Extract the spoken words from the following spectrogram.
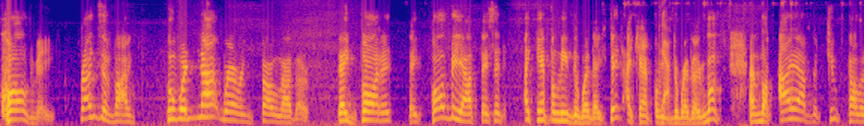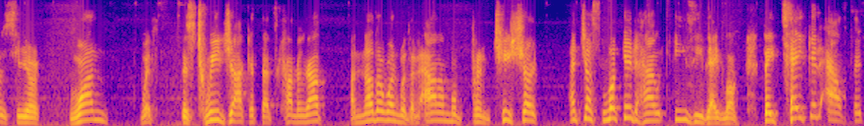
called me, friends of mine, who were not wearing faux leather. They bought it. They called me up. They said, I can't believe the way they fit. I can't believe yeah. the way they look. And look, I have the two colors here. One with this tweed jacket that's coming up, another one with an animal print t-shirt and just look at how easy they look they take an outfit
